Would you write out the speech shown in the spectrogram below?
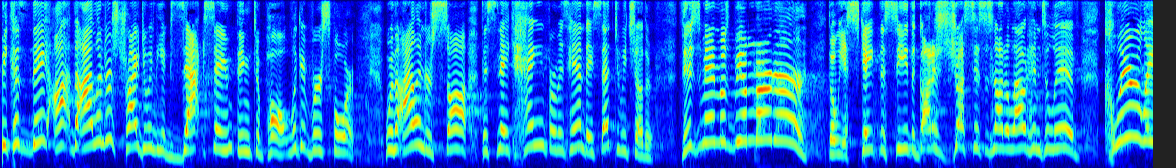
Because they, uh, the islanders tried doing the exact same thing to Paul. Look at verse 4. When the islanders saw the snake hanging from his hand, they said to each other, This man must be a murderer. Though he escaped the sea, the goddess justice has not allowed him to live. Clearly,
